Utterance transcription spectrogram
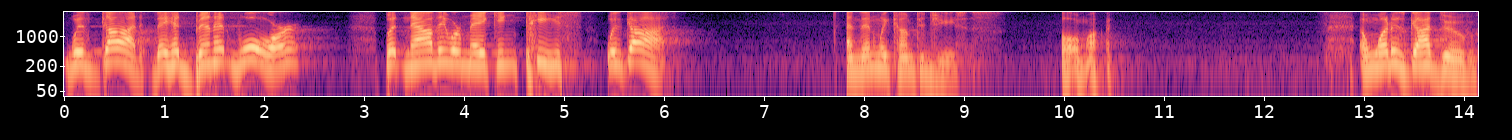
with God. They had been at war, but now they were making peace with God. And then we come to Jesus. Oh my. And what does God do?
